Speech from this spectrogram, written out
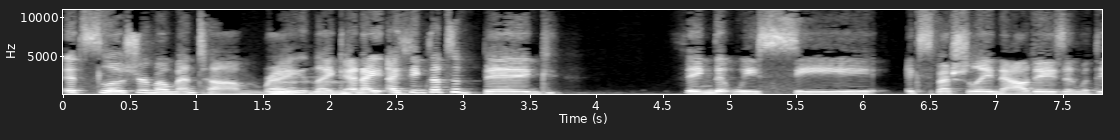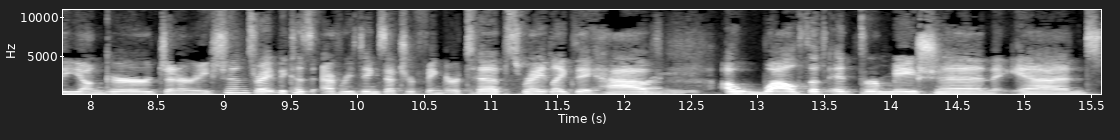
it slows your momentum right Mhm. like and I, I think that's a big thing that we see especially nowadays and with the younger generations right because everything's at your fingertips right like they have Right. a wealth of information and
